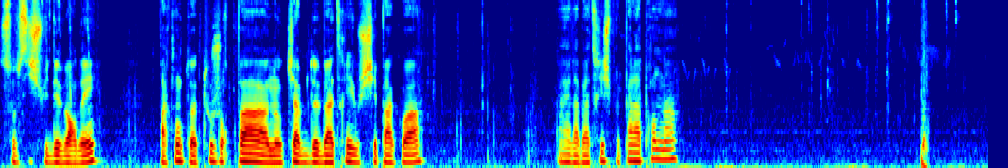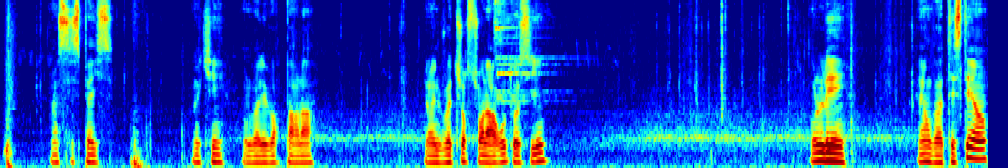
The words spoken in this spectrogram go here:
Sauf si je suis débordé. Par contre, toujours pas nos câbles de batterie ou je sais pas quoi. Ah, la batterie, je peux pas la prendre là? Ah, c'est Space. Ok, on va aller voir par là. Il y a une voiture sur la route aussi. Olé. Eh, on va tester, hein.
